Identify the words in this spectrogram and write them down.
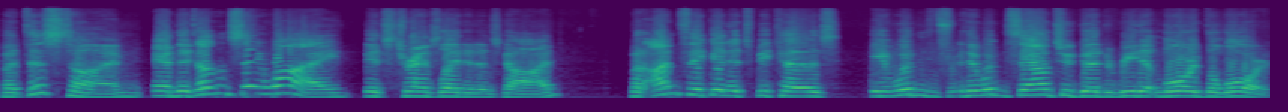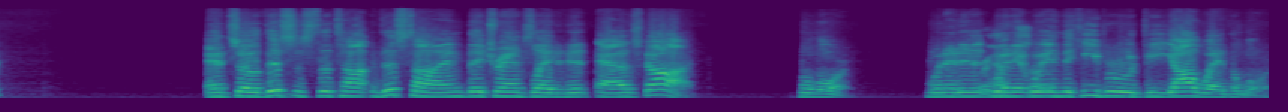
But this time, and it doesn't say why it's translated as God, but I'm thinking it's because it wouldn't it wouldn't sound too good to read it Lord the Lord. And so this is the time this time they translated it as God, the Lord. When it is when Perhaps it so. in the Hebrew would be Yahweh the Lord.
